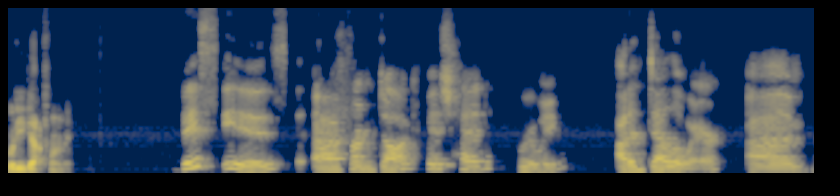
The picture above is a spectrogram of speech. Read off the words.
what do you got for me? This is uh, from Dogfish Head Brewing out of Delaware. Um,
